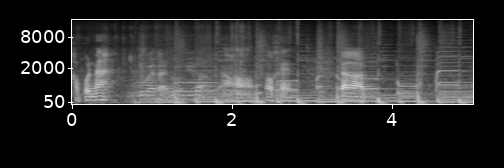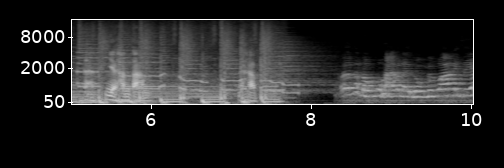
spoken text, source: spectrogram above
ขอบคุณนะ กูไปใส่รูปนี้เหรออ๋อ โอเค ก็อย่าทำตามนะครับ เอ้ยขนมกูหายไปไหนผมนึกว่ไอ้เสีย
